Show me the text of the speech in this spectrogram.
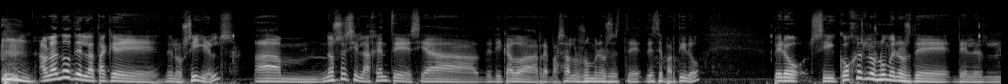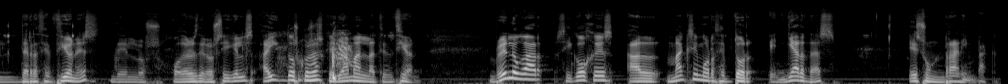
Hablando del ataque de, los Eagles, no sé si la gente se ha dedicado a repasar los números de este, este partido, pero si coges los números de, recepciones de los jugadores de los Eagles, hay dos cosas que llaman la atención. En primer lugar, si coges al máximo receptor en yardas, es un running back.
